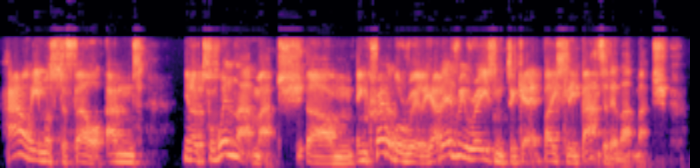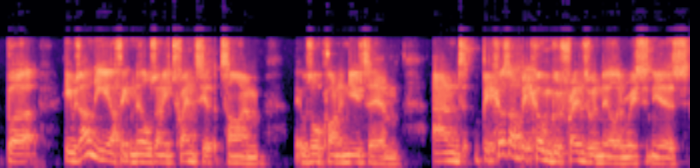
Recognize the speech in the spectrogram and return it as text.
how he must have felt, and you know, to win that match, um, incredible, really. He had every reason to get basically battered in that match. But he was only, I think Neil was only 20 at the time. It was all kind of new to him. And because I've become good friends with Neil in recent years,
